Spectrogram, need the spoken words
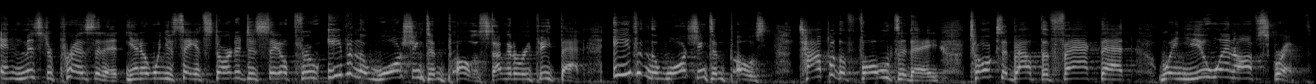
and Mr. President, you know, when you say it started to sail through, even the Washington Post, I'm going to repeat that, even the Washington Post, top of the fold today, talks about the fact that when you went off script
